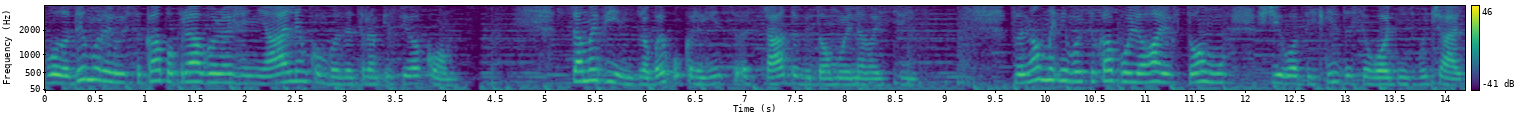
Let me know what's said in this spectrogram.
Володимира Івасюка поправили геніальним композитором і співаком. Саме він зробив українську естраду відомою на весь світ. Феномен Івасюка полягає в тому, що його пісні до сьогодні звучать.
